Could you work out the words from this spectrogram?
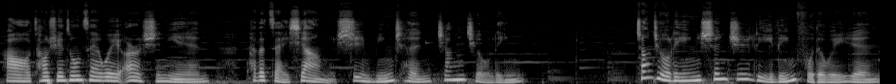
好，唐玄宗在位二十年，他的宰相是名臣张九龄。张九龄深知李林甫的为人，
